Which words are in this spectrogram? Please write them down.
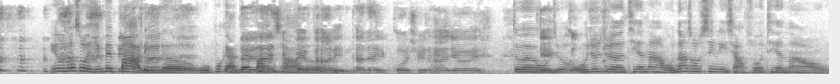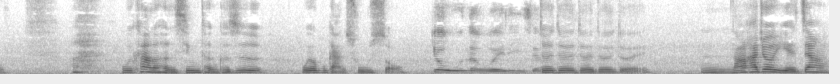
因为那时候已经被霸凌了，我不敢再帮他了。他霸凌，他再过去，他就会。对，我就我就觉得天哪！我那时候心里想说天哪，唉，我看了很心疼，可是我又不敢出手，又无能为力这样。对对对对对，嗯，然后他就也这样，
